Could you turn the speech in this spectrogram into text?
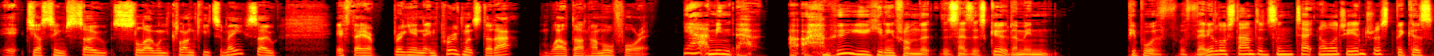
it just seems so slow and clunky to me. So if they are bringing improvements to that, well done. I'm all for it. Yeah, I mean, uh, who are you hearing from that, that says it's good? I mean, people with, with very low standards in technology interest? Because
